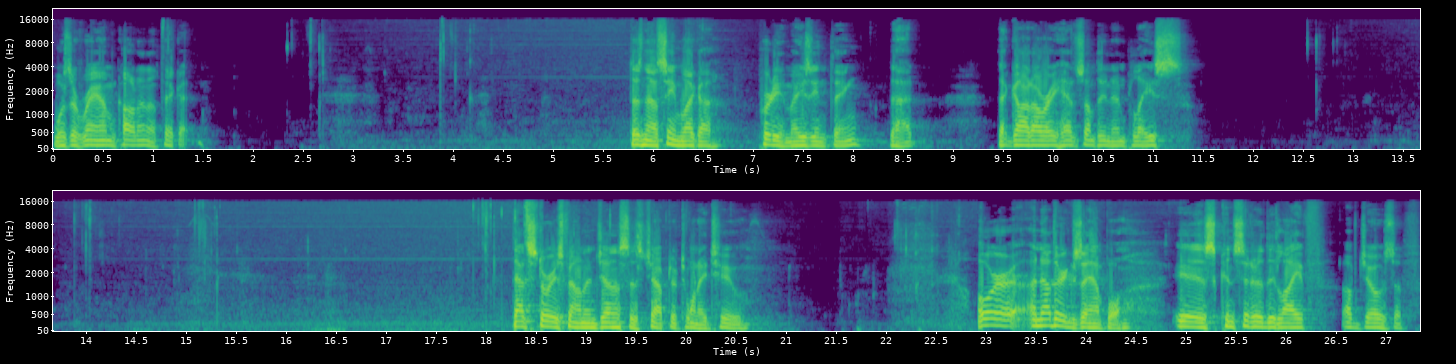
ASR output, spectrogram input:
was a ram caught in a thicket. Doesn't that seem like a pretty amazing thing that, that God already had something in place? That story is found in Genesis chapter 22. Or another example is consider the life of Joseph.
